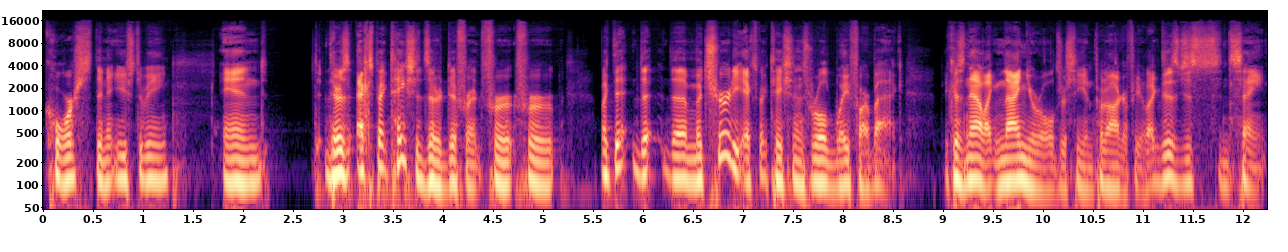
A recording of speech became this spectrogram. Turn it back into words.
coarse than it used to be. And there's expectations that are different for, for like the, the, the maturity expectations rolled way far back because now like nine year olds are seeing pornography. Like this is just insane.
